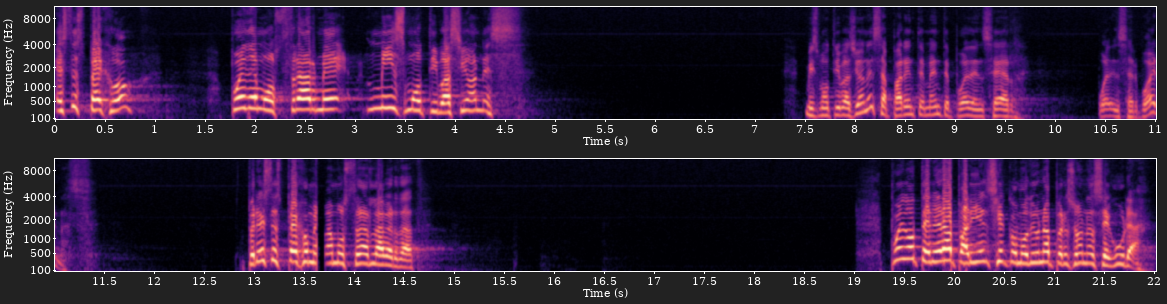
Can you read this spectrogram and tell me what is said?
Este espejo puede mostrarme mis motivaciones. Mis motivaciones aparentemente pueden ser, pueden ser buenas. Pero este espejo me va a mostrar la verdad. Puedo tener apariencia como de una persona segura.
